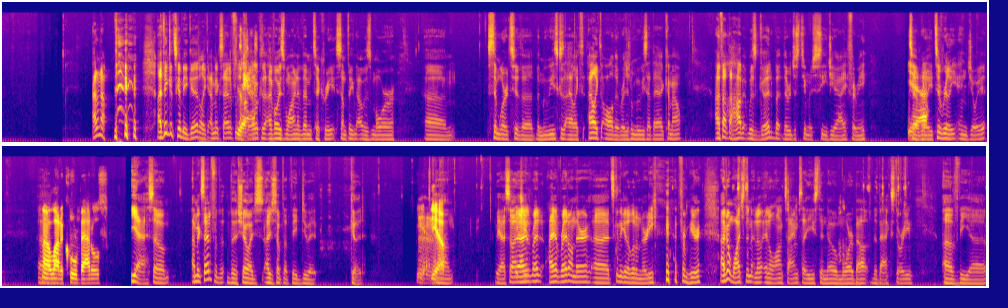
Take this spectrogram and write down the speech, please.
I don't know. I think it's gonna be good. Like I'm excited for the Yeah. show because I've always wanted them to create something that was more um, similar to the the movies because I liked I liked all the original movies that they had come out. I thought The Hobbit was good, but there was just too much CGI for me to Yeah, really to really enjoy it. not a Um, lot of cool battles. Yeah, so I'm excited for the, the show. I just I just hope that they do it good. Yeah, Yeah. Um, yeah, so Me I, I read I have read on there. Uh, it's gonna get a little nerdy from here. I haven't watched them in a, in a long time, so I used to know more about the backstory of the uh,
